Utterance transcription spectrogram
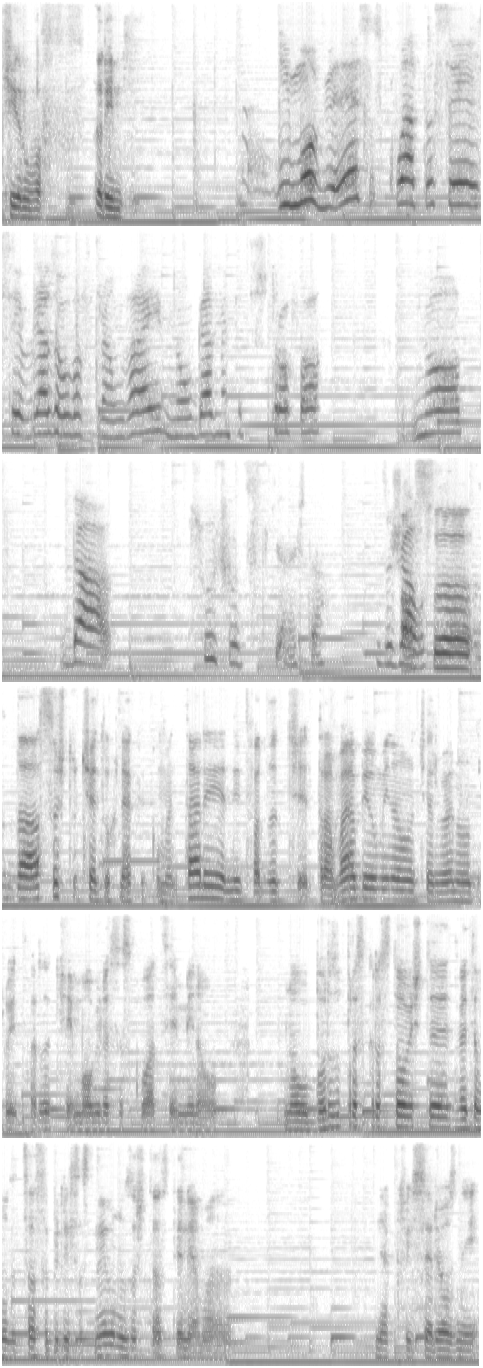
Чиро в Рим. Имобиле с колата се, се е врязал в трамвай, много гадна катастрофа, но да, случват се такива неща. За жалост. Аз, да, също четох някакви коментари. Едни твърдат, че трамвая бил минал на червено, други твърдат, че Имобиле с колата си е минал много бързо през кръстовище. Двете му деца са били с него, но за щастие няма някакви сериозни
